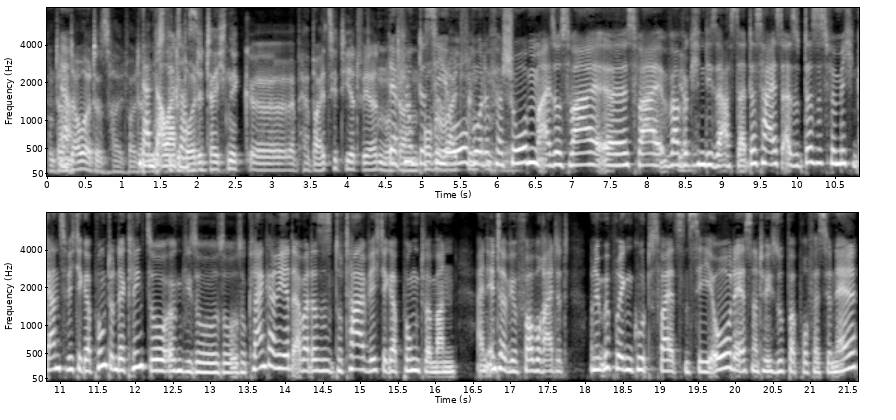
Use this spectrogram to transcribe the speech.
Und dann ja. dauert es halt, weil dann, dann muss die Gebäudetechnik äh, herbeizitiert werden. Der Flug des CEO wurde verschoben, also es war, äh, es war, war ja. wirklich ein Desaster. Das heißt, also das ist für mich ein ganz wichtiger Punkt und der klingt so irgendwie so, so, so kleinkariert, aber das ist ein total wichtiger Punkt, wenn man ein Interview vorbereitet. Und im Übrigen, gut, es war jetzt ein CEO, der ist natürlich super professionell.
